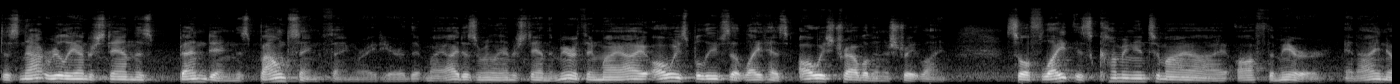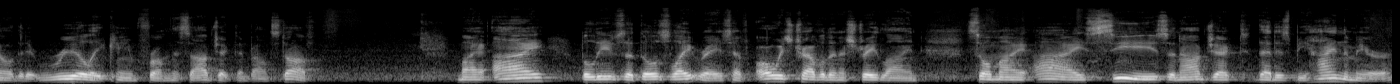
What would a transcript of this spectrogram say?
does not really understand this bending, this bouncing thing right here, that my eye doesn't really understand the mirror thing. My eye always believes that light has always traveled in a straight line. So if light is coming into my eye off the mirror, and I know that it really came from this object and bounced off, my eye believes that those light rays have always traveled in a straight line. So my eye sees an object that is behind the mirror,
